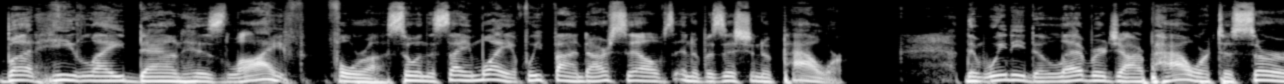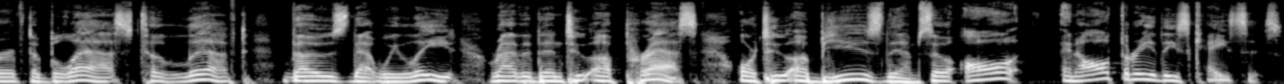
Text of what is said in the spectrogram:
but he laid down his life for us. So, in the same way, if we find ourselves in a position of power, then we need to leverage our power to serve, to bless, to lift those that we lead rather than to oppress or to abuse them. So, all in all three of these cases,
